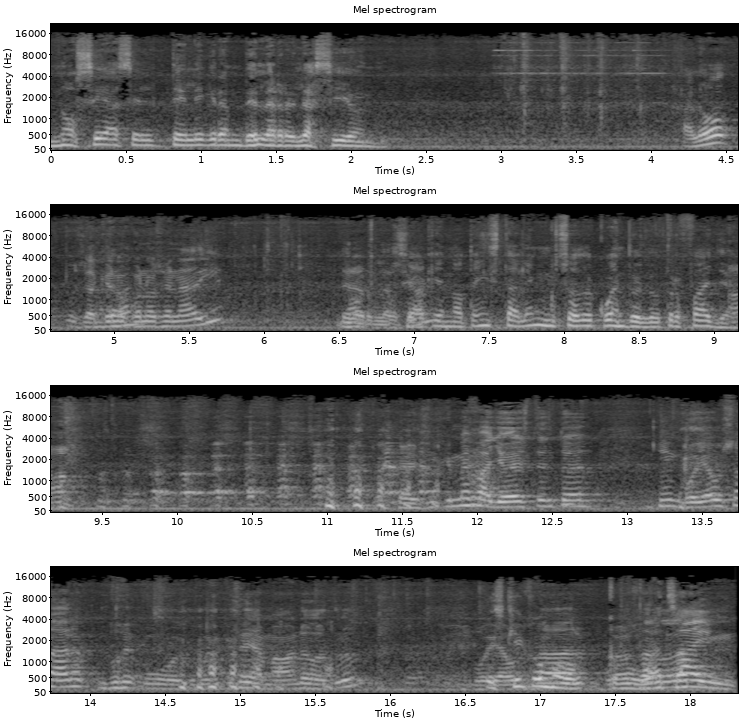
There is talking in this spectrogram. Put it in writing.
no seas el Telegram de la relación. ¿Aló? O sea que no conoce nadie de la No, relación. O sea que no te instalen solo cuando el otro falla. Que decir que me falló este, entonces voy a usar, como, ¿cómo es que se llamaban los otros? Voy Es a que usar- como- voy a como usar WhatsApp- Line,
